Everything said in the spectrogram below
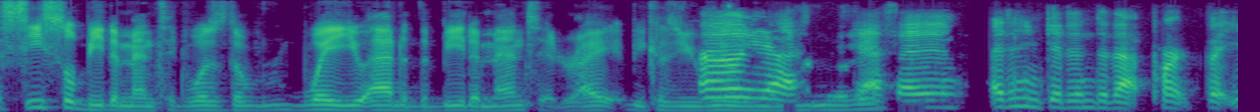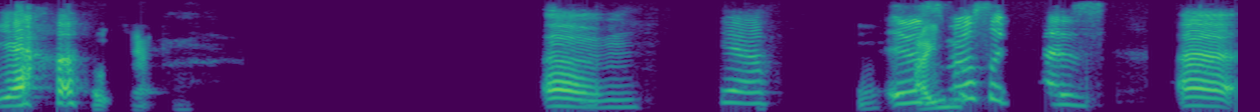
Cecil B. Demented was the way you added the be demented, right? Because you really Oh liked yes. I didn't I didn't get into that part, but yeah. Okay. Um yeah. It was kn- mostly because uh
